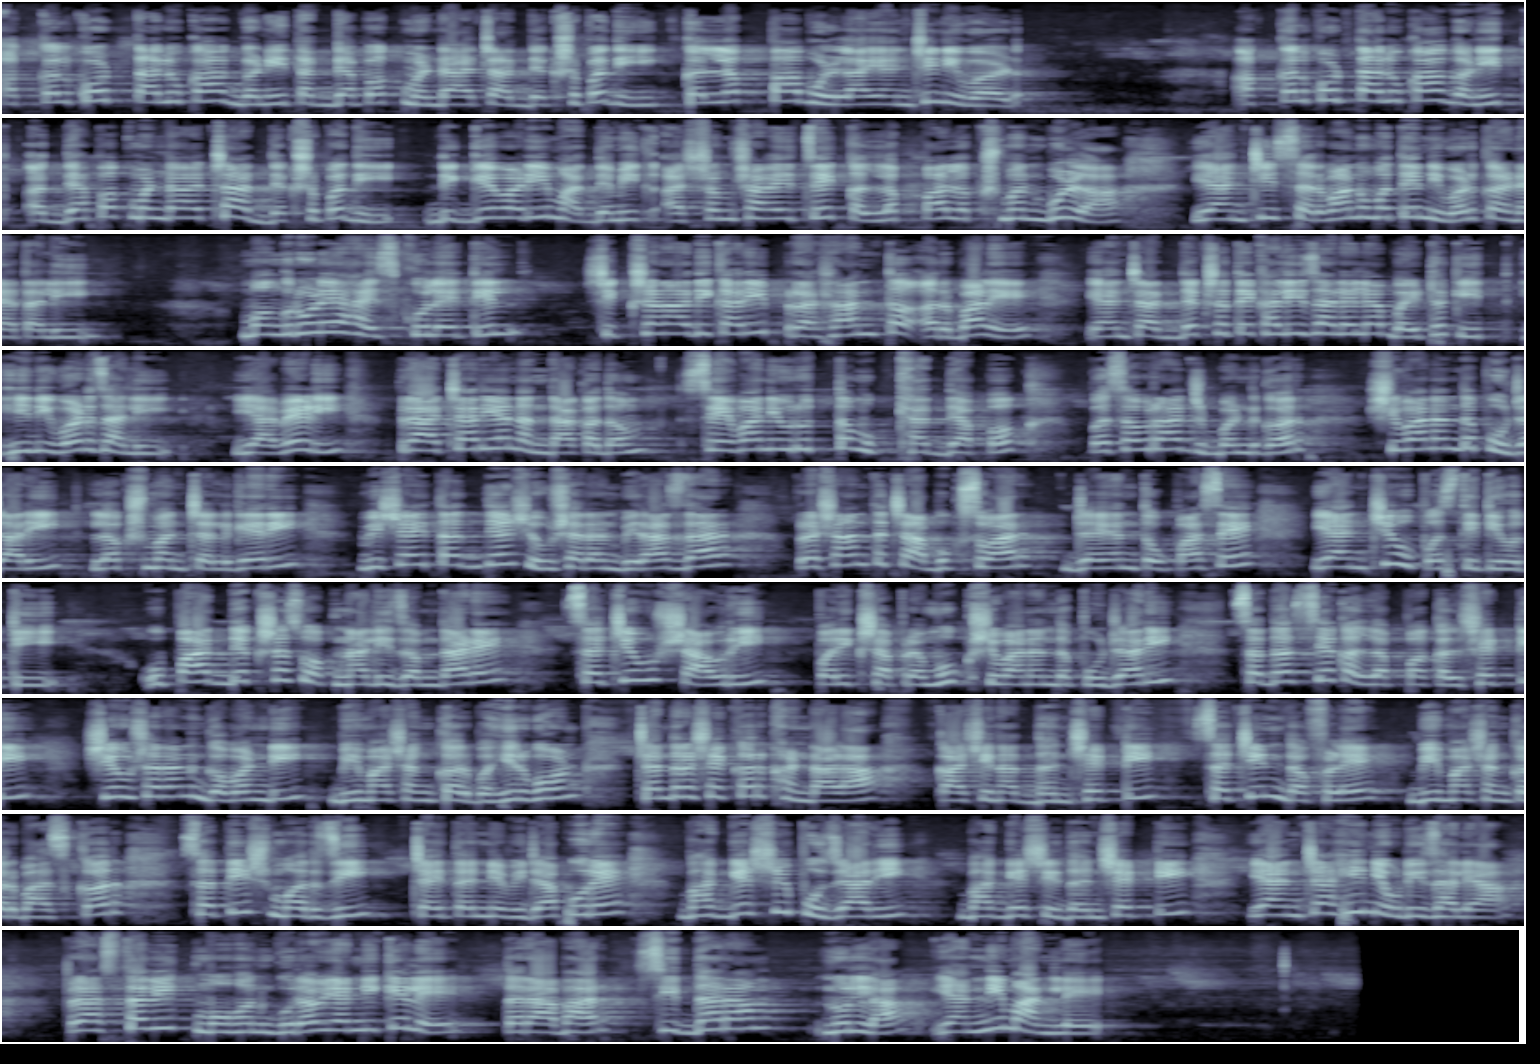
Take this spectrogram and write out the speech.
अक्कलकोट तालुका गणित अध्यापक मंडळाच्या अध्यक्षपदी कल्लप्पा बुल्ला यांची निवड. अक्कलकोट तालुका गणित अध्यापक मंडळाच्या अध्यक्षपदी डिग्गेवाडी माध्यमिक आश्रमशाळेचे कल्लप्पा लक्ष्मण बुल्ला यांची सर्वानुमते निवड करण्यात आली. मंगरुळे हायस्कूल येथील शिक्षणाधिकारी प्रशांत अरबाळे यांच्या अध्यक्षतेखाली झालेल्या बैठकीत ही निवड झाली. यावेळी प्राचार्य नंदा कदम सेवानिवृत्त मुख्याध्यापक बसवराज बंडगर शिवानंद पुजारी लक्ष्मण चलगेरी विषयतज्ञ शिवशरण बिराजदार प्रशांत चाबुकस्वार जयंत उपासे यांची उपस्थिती होती. उपाध्यक्ष स्वप्नाली जमदाडे सचिव शावरी परीक्षा प्रमुख शिवानंद पुजारी सदस्य कल्लप्पा कलशेट्टी शिवशरण गवंडी भीमाशंकर बहिरगोंड चंद्रशेखर खंडाळा काशीनाथ धनशेट्टी सचिन डफळे भीमाशंकर भास्कर सतीश मर्जी चैतन्य विजापुरे भाग्यश्री पुजारी भाग्यश्री धनशेट्टी यांच्याही निवडी झाल्या. प्रास्ताविक मोहन गुरव यांनी केले तर आभार. सिद्धाराम नुल्ला यांनी मानले.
